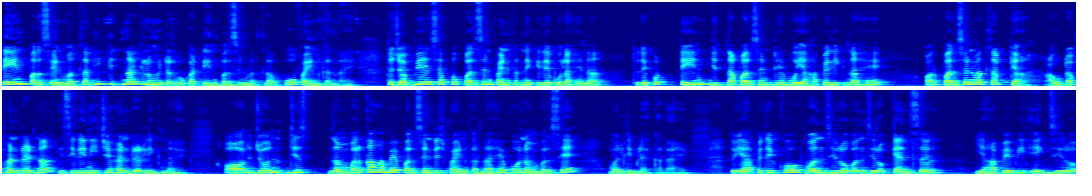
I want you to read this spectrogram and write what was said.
टेन परसेंट मतलब ही कितना किलोमीटर होगा टेन परसेंट मतलब वो फाइंड करना है। तो जब भी ऐसे आपको परसेंट फाइंड करने के लिए बोला है ना तो देखो टेन जितना परसेंट है वो यहाँ पे लिखना है और परसेंट मतलब क्या? आउट ऑफ़ हंड्रेड ना, इसीलिए नीचे हंड्रेड लिखना है। और जो जिस नंबर का हमें परसेंटेज फाइंड करना है, वो नंबर से मल्टीप्लाई करना है। तो यहाँ पे देखो one zero one zero cancel यहाँ पे भी एक ज़ीरो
